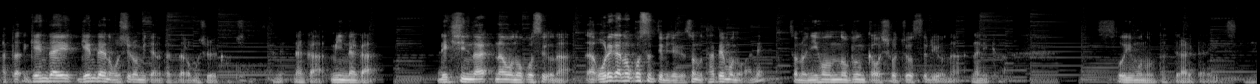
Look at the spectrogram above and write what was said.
あた現代、現代のお城みたいなの建てたら面白いかもしれないですね。なんか、みんなが、歴史に名名を残すような、あ俺が残すって意味じゃなくて、その建物がね、その日本の文化を象徴するような何か、そういうものを建てられたらいいですよね。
